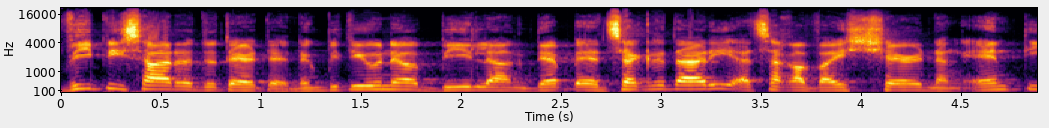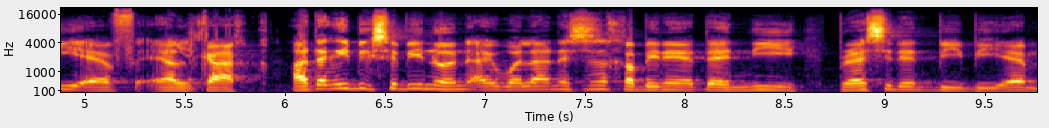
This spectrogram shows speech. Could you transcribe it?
VP Sara Duterte nagbitiw na bilang DepEd Secretary at saka Vice Chair ng NTF-ELCAC. At ang ibig sabihin nun ay wala na siya sa kabinete ni President BBM.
